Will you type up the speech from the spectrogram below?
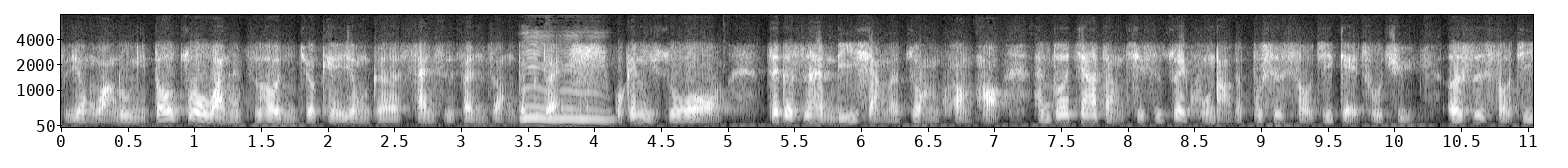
使用网络，你都做完了之后，你就可以用个三十分钟，对不对？嗯、我跟你说哦，这个是很理想的状况哈。很多家长其实最苦恼的不是手机给出去，而是手机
